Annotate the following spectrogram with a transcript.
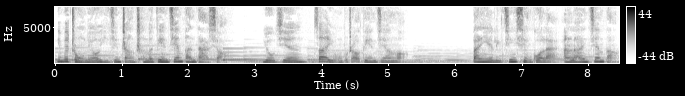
因为肿瘤已经长成了垫肩般大小，右肩再用不着垫肩了。半夜里惊醒过来，按了按肩膀，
